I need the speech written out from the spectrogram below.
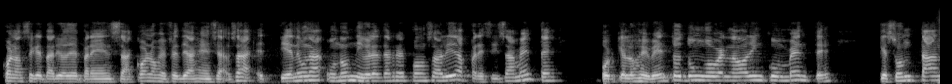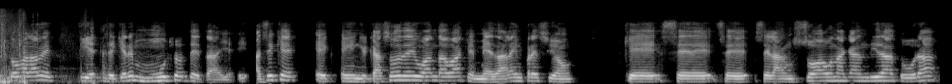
con los secretarios de prensa, con los jefes de agencia. O sea, eh, tiene unos niveles de responsabilidad precisamente porque los eventos de un gobernador incumbente, que son tantos a la vez, requieren muchos detalles. Así que eh, en el caso de Wanda Vázquez me da la impresión que se, se lanzó a una candidatura,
